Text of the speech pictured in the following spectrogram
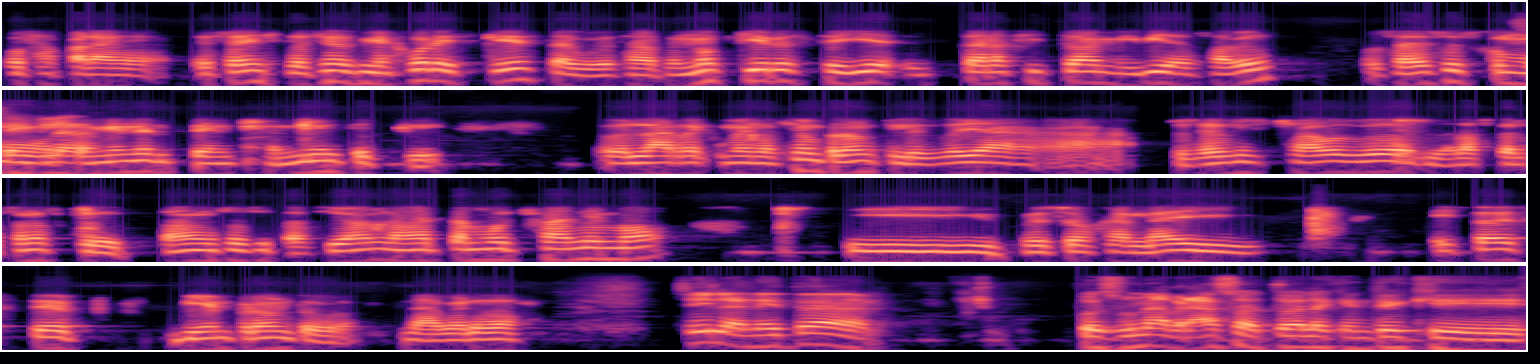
o sea, para estar en situaciones mejores que esta, güey. O sea, no quiero estar así toda mi vida, ¿sabes? O sea, eso es como también el pensamiento que, o la recomendación, perdón, que les doy a, pues a esos chavos, güey, a las personas que están en esa situación. La neta, mucho ánimo y pues ojalá y, y todo esté bien pronto, güey, la verdad. Sí, la neta, pues un abrazo a toda la gente que,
